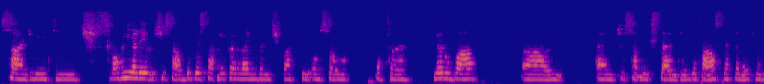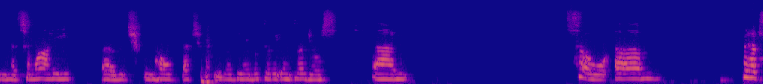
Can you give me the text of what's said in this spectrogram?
side, we teach Swahili, which is our biggest African language, but we also offer Yoruba, um, and to some extent in the past, definitely we had Somali, uh, which we hope that we will be able to reintroduce. Um, so um, perhaps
